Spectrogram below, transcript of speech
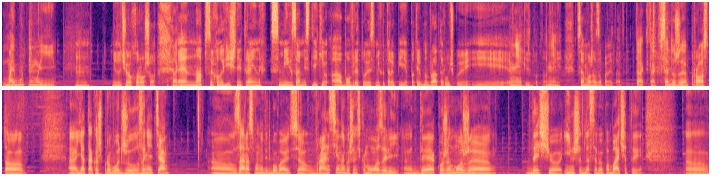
в майбутньому її. Угу. І до чого хорошого. Так. Е, на психологічний тренінг сміх замість ліків або врятує сміхотерапія. Потрібно брати ручкою і Ні. якийсь блокнот? Ні. Все можна запам'ятати. Так, так, все дуже просто. Е, Я також проводжу заняття. Е, Зараз вони відбуваються вранці на Вишинському озері, е, де кожен може дещо інше для себе побачити. Е,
